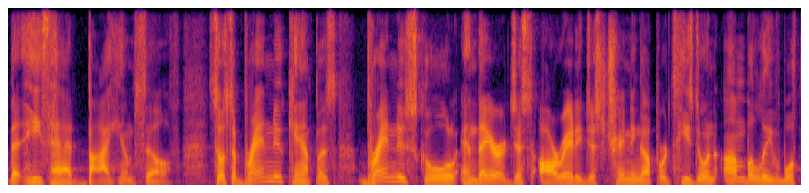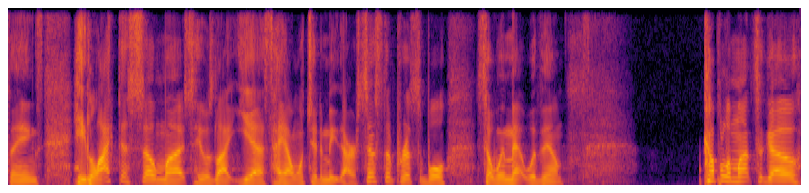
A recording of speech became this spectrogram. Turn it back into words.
that he's had by himself. So it's a brand new campus, brand new school, and they are just already just trending upwards. He's doing unbelievable things. He liked us so much, he was like, Yes, hey, I want you to meet our assistant principal. So we met with them couple of months ago,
